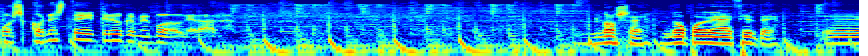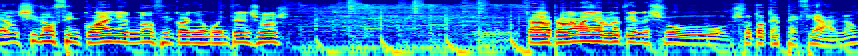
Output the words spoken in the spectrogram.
pues con este creo que me puedo quedar. No sé, no podría decirte. Eh, han sido cinco años, ¿no? Cinco años muy intensos cada programa yo creo que tiene su, toque especial, ¿no?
